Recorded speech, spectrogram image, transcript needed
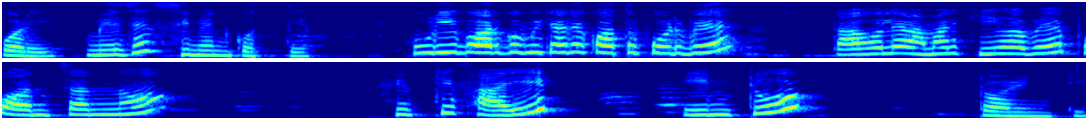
পড়ে মেঝে সিমেন্ট করতে। কুড়ি বর্গমিটারে কত পড়বে? তাহলে আমার কি হবে? পঞ্চান্ন ফিফটি ফাইভ ইন্টু টোয়েন্টি।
